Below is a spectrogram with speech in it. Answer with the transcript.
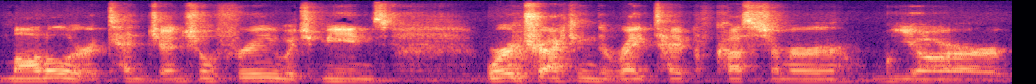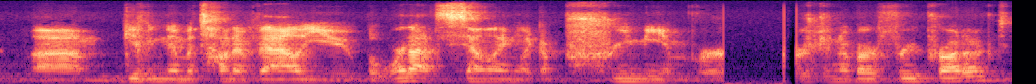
model or a tangential free, which means we're attracting the right type of customer. We are um, giving them a ton of value, but we're not selling like a premium version of our free product.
